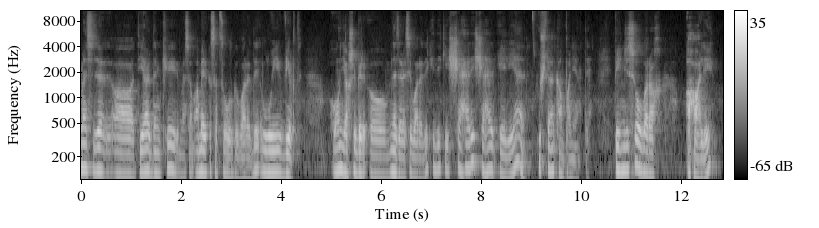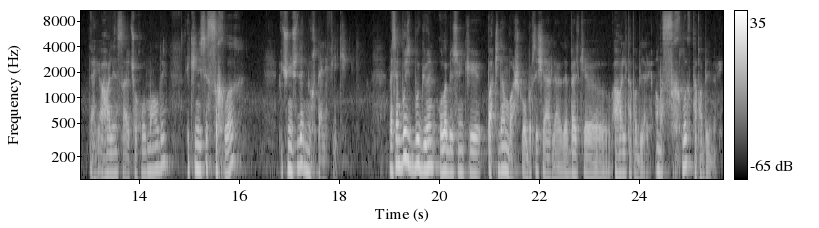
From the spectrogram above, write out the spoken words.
mən sizə deyərdim ki, məsələn Amerika sosioloqu var idi, Louis Wirth. Onun yaxşı bir nəzəriyyəsi var idi ki, dedi ki, şəhəri şəhər eləyən 3 dənə komponentdir. Birincisi olaraq əhali, yəni əhalinin sayı çox olmalıdır. İkincisi sıxlıq, üçüncüsü də müxtəliflik. Məsələn, biz bu gün ola bilsin ki, Bakıdan başqa o birisi şəhərlərdə bəlkə əhali tapa bilərik, amma sıxlıq tapa bilmirik.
